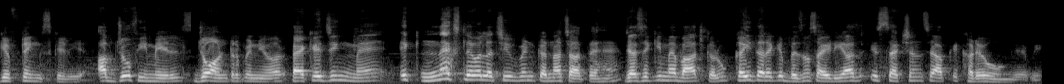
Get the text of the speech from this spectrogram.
गिफ्टिंग्स के लिए। अब जो फीमेल्स जो ऑन्टरप्रेन्योर पैकेजिंग में एक नेक्स्ट लेवल अचीवमेंट करना चाहते हैं जैसे कि मैं बात करूँ कई तरह के बिज़नेस आइडियाज़ इस सेक्शन से आपके खड़े होंगे अभी।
